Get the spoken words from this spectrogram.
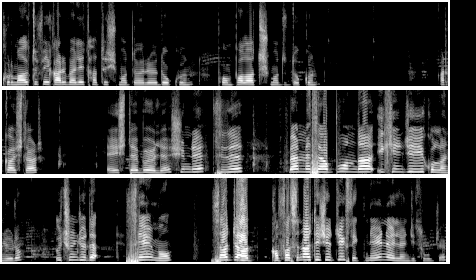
Kurmalı tüfek, arbalet atış modları, dokun. Pompalı atış modu, dokun. Arkadaşlar e işte böyle. Şimdi size ben mesela bunda ikinciyi kullanıyorum. Üçüncü de sevmiyorum. Sadece ad- kafasını ateş edeceksek neyin eğlencesi olacak?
